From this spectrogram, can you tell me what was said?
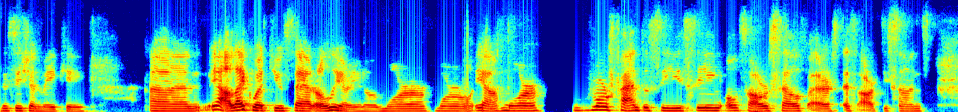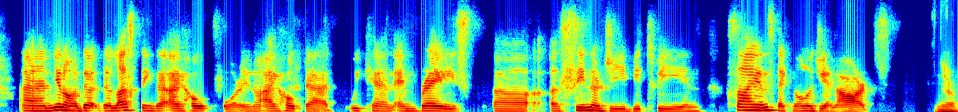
decision making. And yeah i like what you said earlier you know more more yeah more more fantasy, seeing also ourselves as, as artisans. And you know, the, the last thing that I hope for, you know, I hope that we can embrace uh, a synergy between science, technology, and arts. Yeah.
